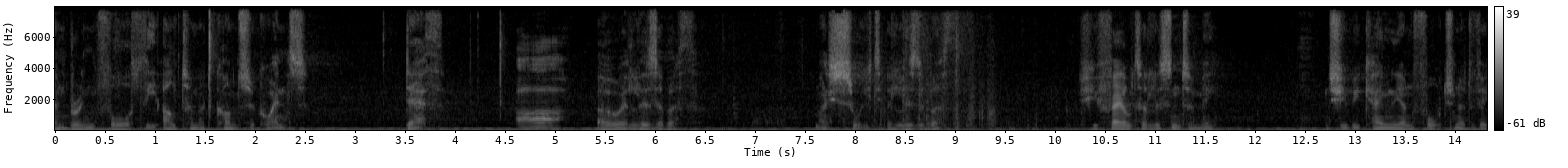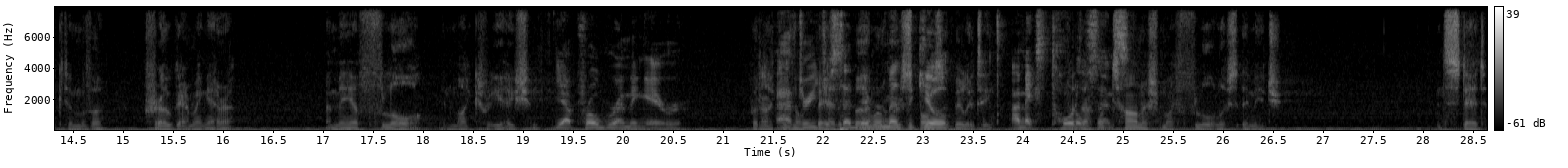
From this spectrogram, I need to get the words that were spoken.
and bring forth the ultimate consequence death. Ah. Oh, Elizabeth. My sweet Elizabeth. She failed to listen to me. And she became the unfortunate victim of a programming error. A mere flaw in my creation. Yeah, programming error. But I could After not he bear just the said they were meant to kill- That makes total that sense. would tarnish my flawless image. Instead,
